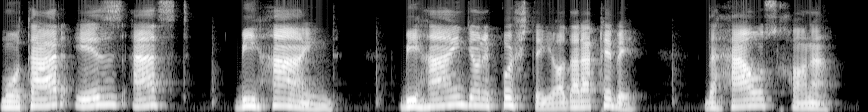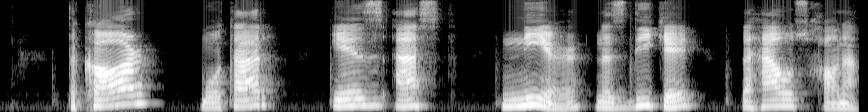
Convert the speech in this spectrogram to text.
موتر is است behind. Behind یعنی پشت یا در عقبه The house خانه. The car موتر. Is است. Near نزدیک. The house خانه.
